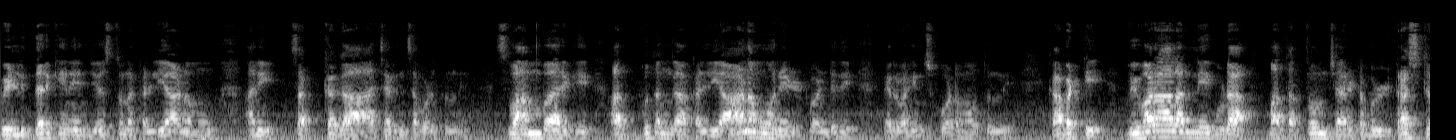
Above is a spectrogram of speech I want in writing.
వీళ్ళిద్దరికీ నేను చేస్తున్న కళ్యాణము అని చక్కగా ఆచరించబడుతుంది. స్వామివారికి అద్భుతంగా కళ్యాణము అనేటటువంటిది నిర్వహించుకోవడం అవుతుంది. కాబట్టి వివరాలన్నీ కూడా మా తత్వం చారిటబుల్ ట్రస్ట్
